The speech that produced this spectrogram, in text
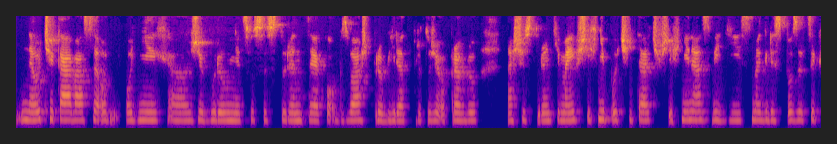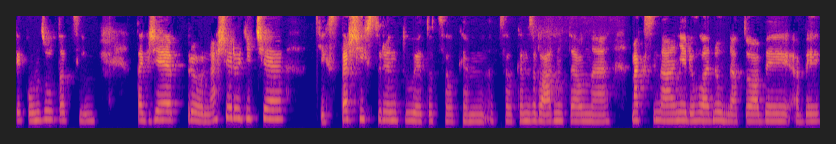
neočekává se od, od nich, eh, že budou něco se studenty jako obzvlášť probírat, protože opravdu naši studenti mají všichni počítač, všichni nás vidí, jsme k dispozici ke konzultacím. Takže pro naše rodiče, těch starších studentů je to celkem, celkem zvládnutelné. Maximálně dohlednout na to, aby, aby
